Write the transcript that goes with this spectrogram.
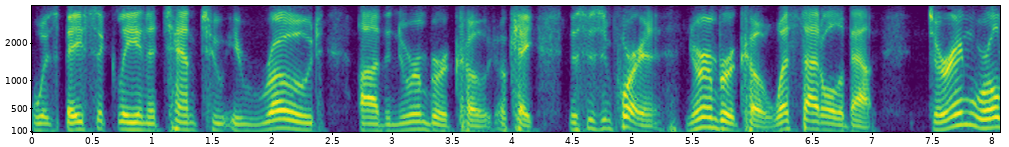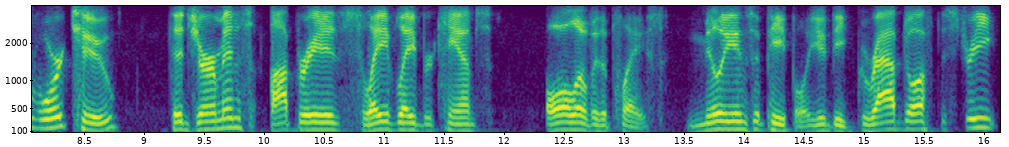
was basically an attempt to erode uh, the Nuremberg Code. Okay, this is important. Nuremberg Code. What's that all about? During World War II, the Germans operated slave labor camps all over the place. Millions of people. You'd be grabbed off the street,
